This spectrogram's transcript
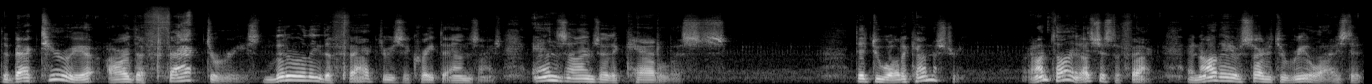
The bacteria are the factories, literally the factories that create the enzymes. Enzymes are the catalysts that do all the chemistry. And I'm telling you, that's just a fact. And now they have started to realize that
